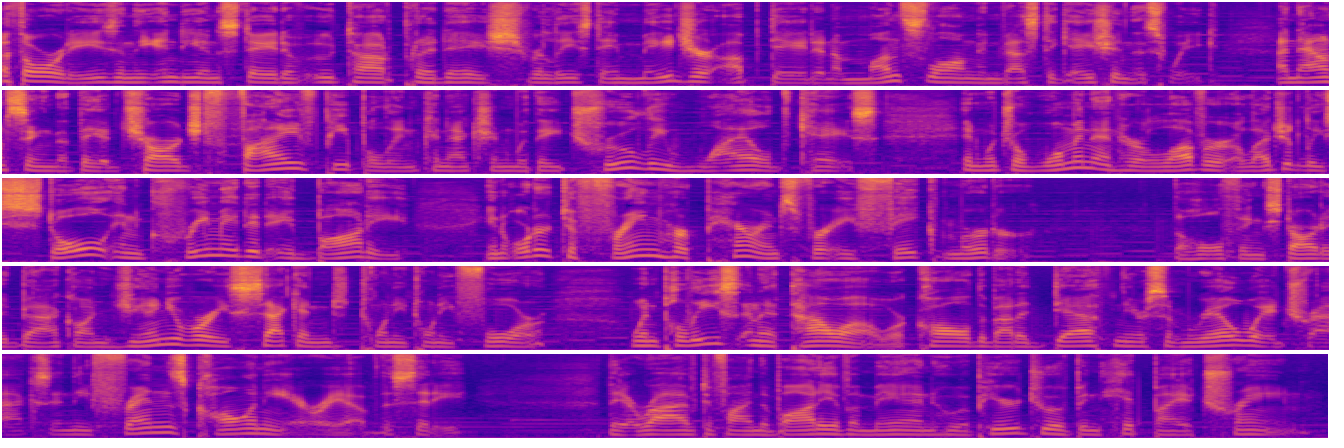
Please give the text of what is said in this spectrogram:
Authorities in the Indian state of Uttar Pradesh released a major update in a months long investigation this week, announcing that they had charged five people in connection with a truly wild case in which a woman and her lover allegedly stole and cremated a body in order to frame her parents for a fake murder. The whole thing started back on January 2nd, 2024, when police in Etawah were called about a death near some railway tracks in the Friends Colony area of the city. They arrived to find the body of a man who appeared to have been hit by a train.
